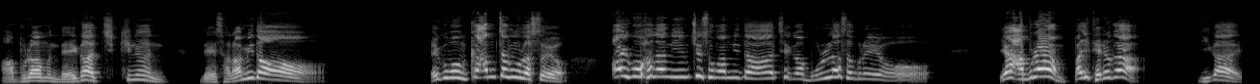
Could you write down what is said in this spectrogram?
아브라함은 내가 지키는 내 사람이다. 애굽 왕은 깜짝 놀랐어요. 아이고 하나님 죄송합니다. 제가 몰라서 그래요. 야 아브라함 빨리 데려가. 네가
